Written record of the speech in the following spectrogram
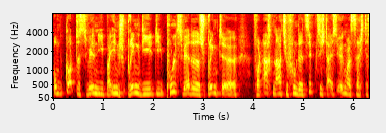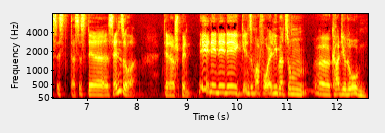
um Gottes Willen, die, bei Ihnen springen die, die Pulswerte, das springt äh, von 88 auf 170, da ist irgendwas, sag ich, das ist, das ist der Sensor, der da spinnt. Nee, nee, nee, nee, gehen Sie mal vorher lieber zum äh, Kardiologen.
